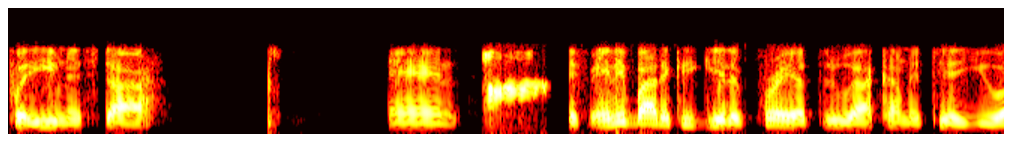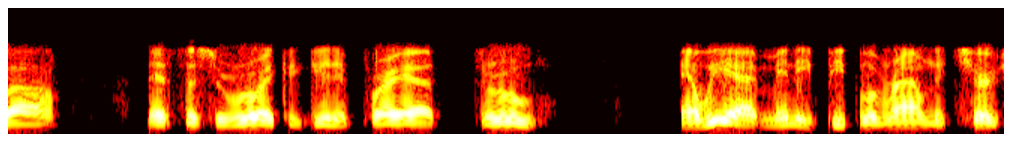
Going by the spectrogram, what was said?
for Evening Star. And if anybody could get a prayer through, I come to tell you all that Sister Roy could get a prayer through. And we have many people around the church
